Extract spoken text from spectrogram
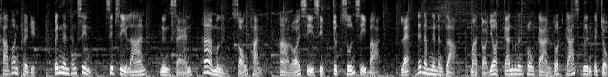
คาร์บอนเครดิต เป็นเงินทั้งสิ้น 14 ล้าน 152,540.04 บาท และได้นำเงินดังกล่าว มาต่อยอดการดำเนินโครงการลดก๊าซเรือนกระจก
